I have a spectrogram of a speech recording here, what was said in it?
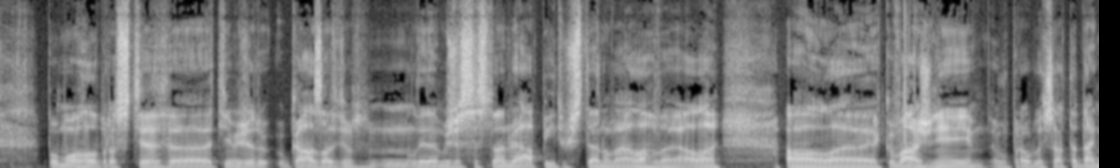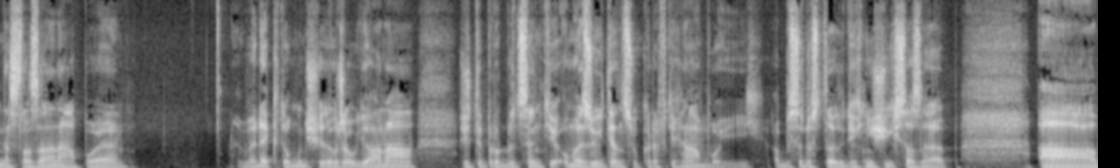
pomohl prostě uh, tím, že ukázal těm lidem, že se toho nedá pít už z té nové lahve, ale, ale jako vážněji opravdu třeba ta daň na slazené nápoje, vede k tomu, když je dobře udělaná, že ty producenti omezují ten cukr v těch hmm. nápojích, aby se dostali do těch nižších sazeb a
